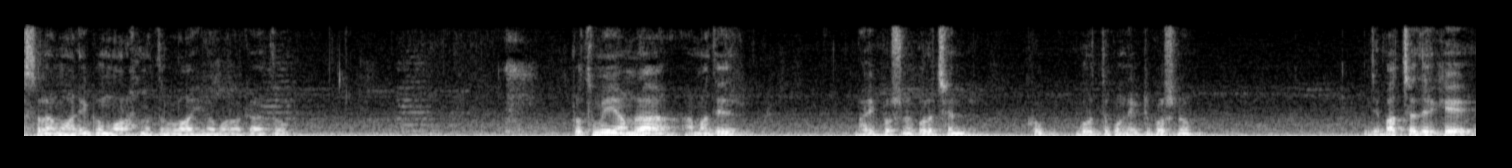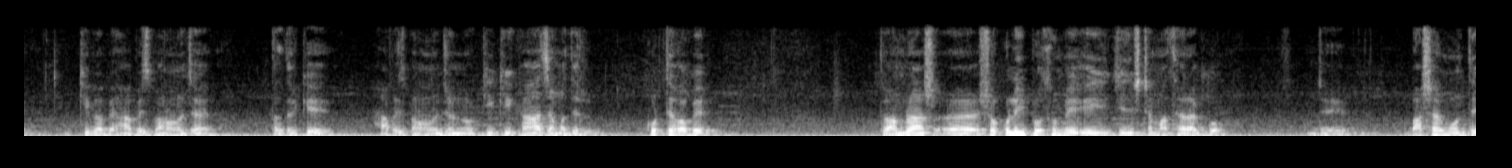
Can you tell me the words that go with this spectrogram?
আসসালামু আলাইকুম ওরহমতুল্লাহ বারকাত প্রথমেই আমরা আমাদের ভাই প্রশ্ন করেছেন, খুব গুরুত্বপূর্ণ একটি প্রশ্ন, যে বাচ্চাদেরকে কীভাবে হাফেজ বানানো যায়, তাদেরকে হাফেজ বানানোর জন্য কি কি কাজ আমাদের করতে হবে তো আমরা সকলেই প্রথমে এই জিনিসটা মাথায় রাখব যে বাসার মধ্যে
